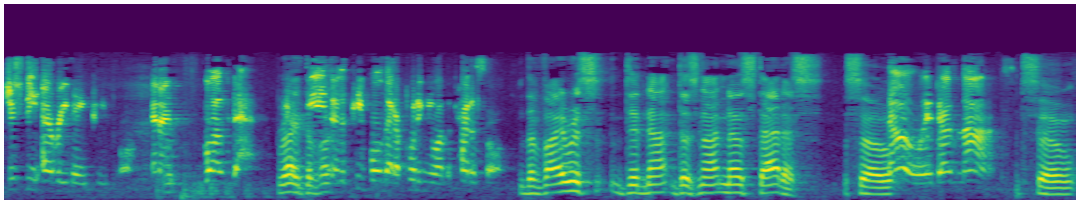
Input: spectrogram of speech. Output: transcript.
just the everyday people, and I love that. Right, the These vi- are the people that are putting you on the pedestal. the virus did not does not know status. So No, it does not. So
